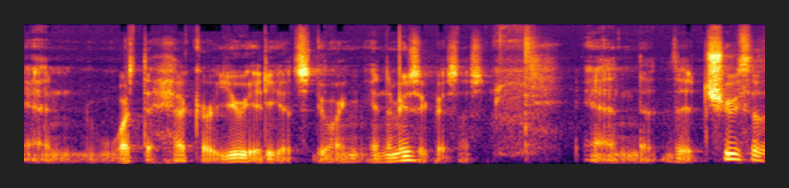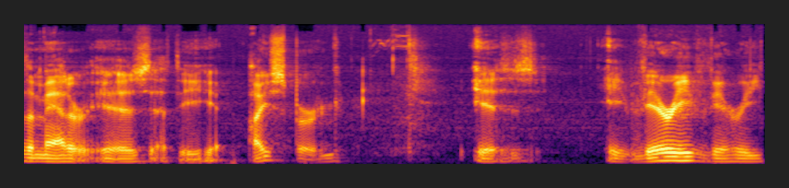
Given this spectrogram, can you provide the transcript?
and what the heck are you idiots doing in the music business? And the truth of the matter is that the iceberg is a very, very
